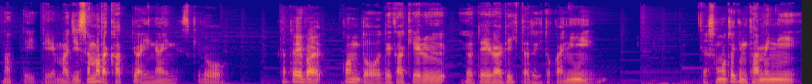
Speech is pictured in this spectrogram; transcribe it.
なっていて、まあ実際まだ買ってはいないんですけど、例えば今度出かける予定ができた時とかに、じゃあその時のために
